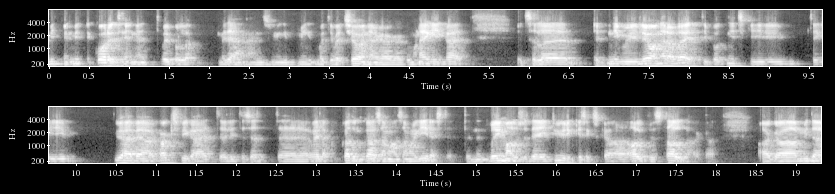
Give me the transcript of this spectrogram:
mitmeid-mitmeid kordi, onju, et võib-olla ma ei tea, andis mingit, mingit motivatsiooni, aga, aga kui ma nägin ka, et, et selle, et nii kui Leon ära võeti, Plotnitski tegi ühe vea, kaks viga, et oli ta sealt äh, väljakult kadunud ka sama, sama kiiresti, et need võimalused jäid üürikeseks ka algusest alla, aga, aga mida,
